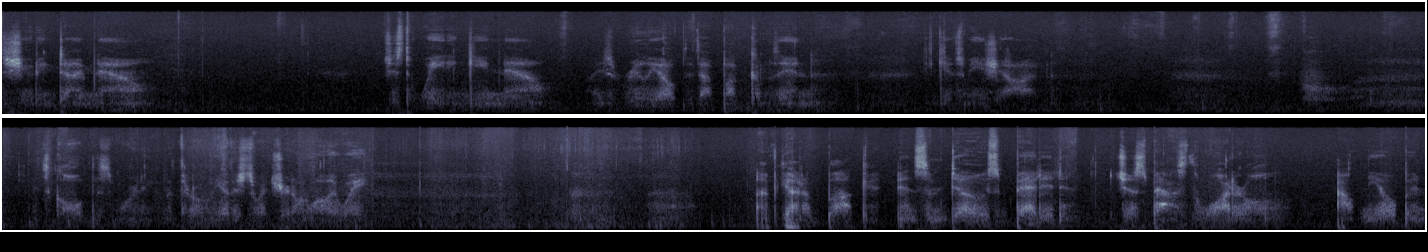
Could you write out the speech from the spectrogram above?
shooting time now. Just a waiting game now. I just really hope that that buck comes in and gives me a shot. It's cold this morning. I'm gonna throw the other sweatshirt on while I wait. I've got a buck and some does bedded just past the water hole out in the open.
